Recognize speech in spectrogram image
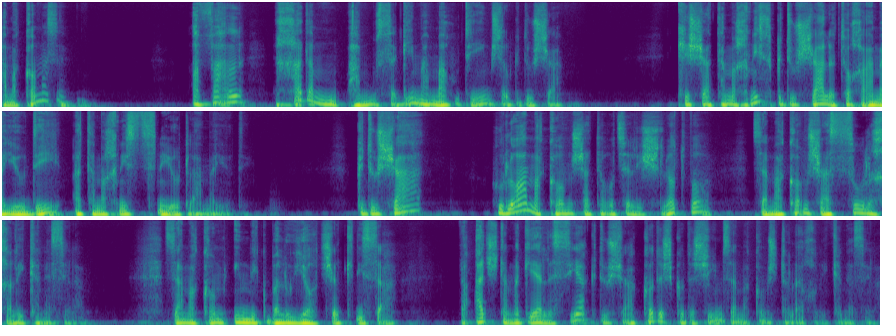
המקום הזה. אבל אחד המושגים המהותיים של קדושה, כשאתה מכניס קדושה לתוך העם היהודי, אתה מכניס צניעות לעם היהודי. קדושה הוא לא המקום שאתה רוצה לשלוט בו, זה המקום שאסור לך להיכנס אליו. זה המקום עם מגבלויות של כניסה. ועד שאתה מגיע לשיא הקדושה, קודש קודשים זה המקום שאתה לא יכול להיכנס אליו.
